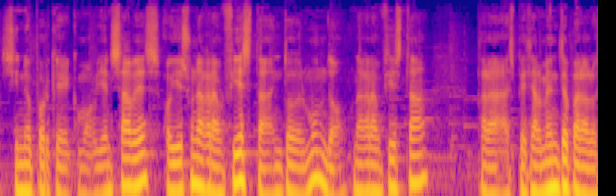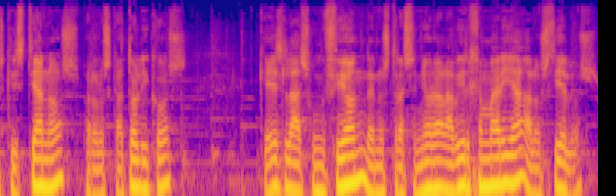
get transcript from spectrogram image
sino porque, como bien sabes, hoy es una gran fiesta en todo el mundo, una gran fiesta para, especialmente para los cristianos, para los católicos, que es la asunción de Nuestra Señora la Virgen María a los cielos.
